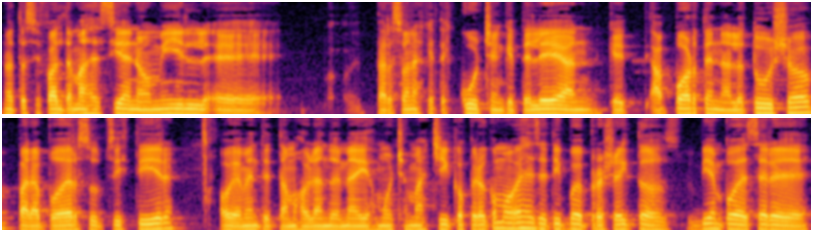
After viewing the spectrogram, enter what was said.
no te hace falta más de 100 o 1000 eh, personas que te escuchen, que te lean, que aporten a lo tuyo para poder subsistir Obviamente estamos hablando de medios mucho más chicos, pero ¿cómo ves ese tipo de proyectos? Bien puede ser eh,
